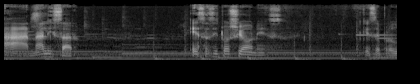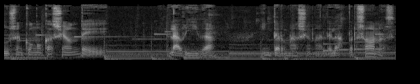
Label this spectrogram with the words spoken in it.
a analizar esas situaciones que se producen con ocasión de la vida internacional de las personas.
